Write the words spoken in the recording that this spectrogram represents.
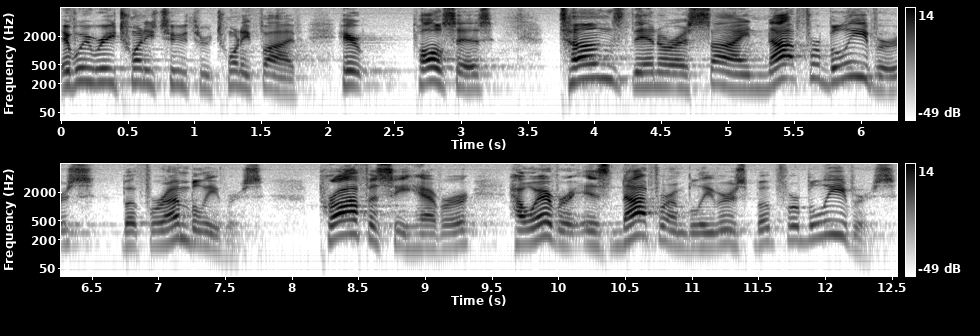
If we read 22 through 25, here Paul says, Tongues then are a sign not for believers, but for unbelievers. Prophecy, however, however, is not for unbelievers, but for believers.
